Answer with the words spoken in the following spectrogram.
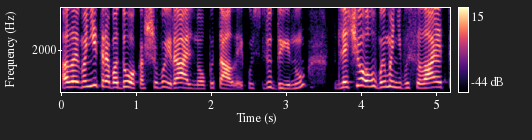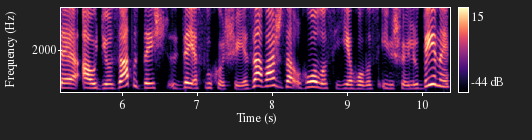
але мені треба доказ, що ви реально опитали якусь людину, для чого ви мені висилаєте аудіозапис, де, де я слухаю, що є за ваш голос, є голос іншої людини.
